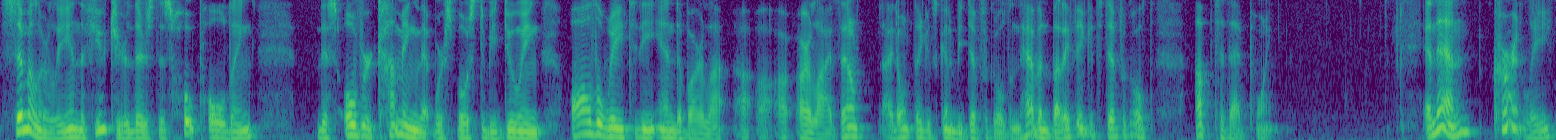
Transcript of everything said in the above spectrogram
Similarly, in the future, there's this hope holding this overcoming that we're supposed to be doing all the way to the end of our li- uh, uh, our lives. I don't I don't think it's going to be difficult in heaven, but I think it's difficult up to that point. And then currently,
